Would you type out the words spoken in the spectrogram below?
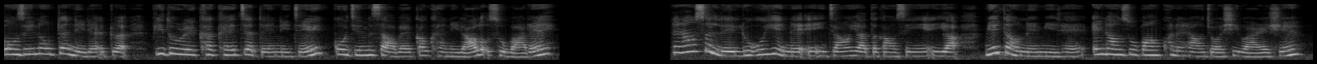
ကုန်စည်နှုန်းတက်နေတဲ့အတွက်ပြည်သူတွေခက်ခဲကြက်တဲနေချိန်ကိုချင်းမစာပဲကောက်ခံနေတာလို့ဆိုပါတယ်။ 2014လူဦးရေနဲ့အိမ်အကြောင်းအရာတကောင်စည်ရင်အရမြိတ်တောင်နယ်မြေထဲအိမ်ထောင်စုပေါင်း9000ကျော်ရှိပါတယ်ရှင်။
